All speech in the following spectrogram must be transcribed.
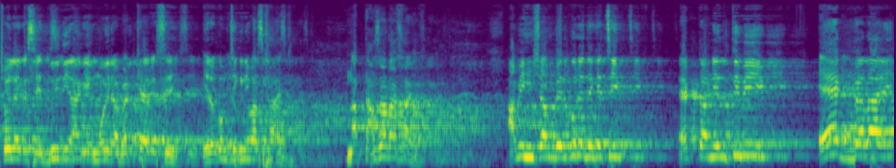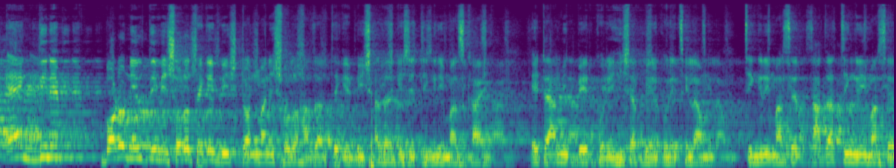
চলে গেছে, দুই দিন আগে ময়রা ভেটকায় রয়েছে এরকম চিংড়ি মাছ খায়? না তাজাটা খায়? আমি হিসাব বের করে দেখেছি, একটা নীল নীলতিমি এক বেলায় একদিনে বড় নীল তিমি ষোলো থেকে বিশ টন মানে ষোলো হাজার থেকে বিশ হাজার কেজি চিংড়ি মাছ খায়। এটা আমি বের করে, হিসাব বের করেছিলাম। চিংড়ি মাছের, তাজা চিংড়ি মাছের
